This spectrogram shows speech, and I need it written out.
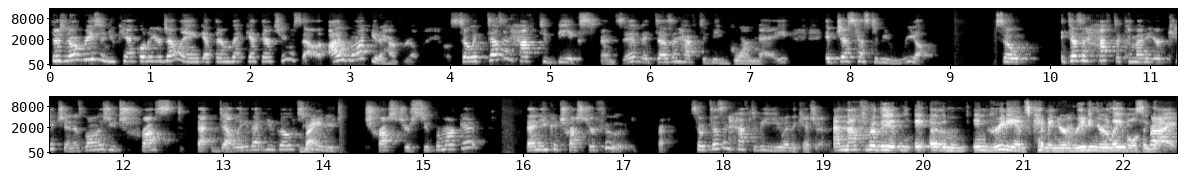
there's no reason you can't go to your deli and get their get their tuna salad. I want you to have real mayo. So it doesn't have to be expensive. It doesn't have to be gourmet. It just has to be real. So it doesn't have to come out of your kitchen. As long as you trust that deli that you go to right. and you trust your supermarket, then you can trust your food. Right. So it doesn't have to be you in the kitchen. And that's where the um, ingredients come in. You're reading your labels again. Right,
